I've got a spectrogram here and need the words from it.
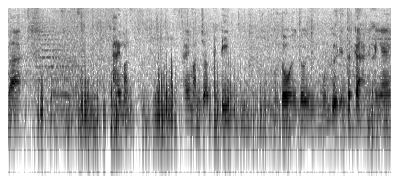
và ờ, thay mặt thay mặt cho cái team của tôi tôi muốn gửi đến tất cả các anh em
